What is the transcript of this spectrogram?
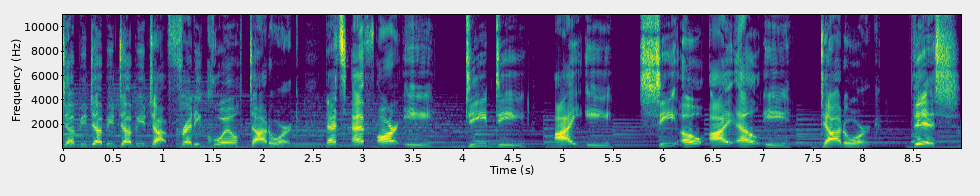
www.freddiecoile.org. That's F R E D D I E C O I L E dot org. This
